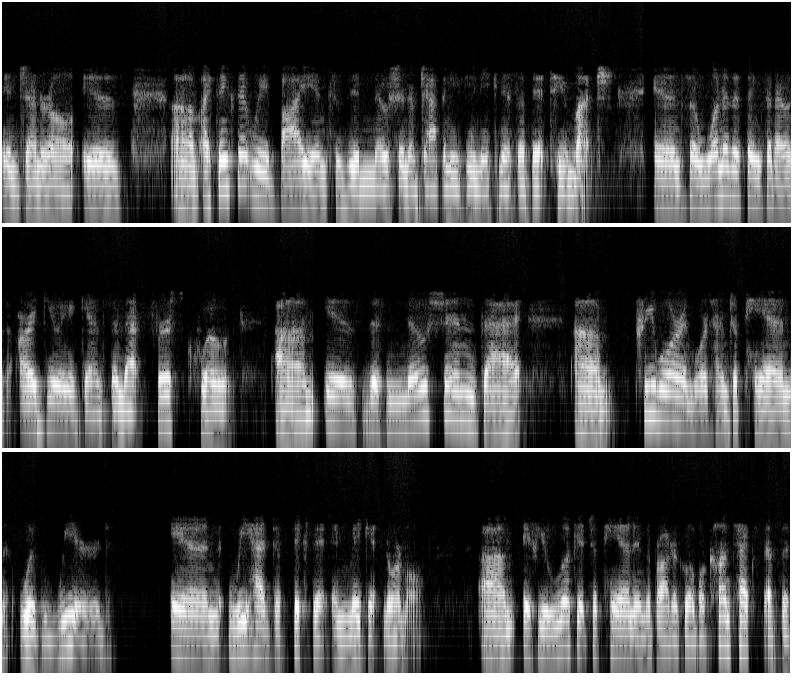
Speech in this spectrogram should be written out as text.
in general, is um, I think that we buy into the notion of Japanese uniqueness a bit too much. And so one of the things that I was arguing against in that first quote um, is this notion that um, pre-war and wartime Japan was weird and we had to fix it and make it normal. Um, if you look at Japan in the broader global context of the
